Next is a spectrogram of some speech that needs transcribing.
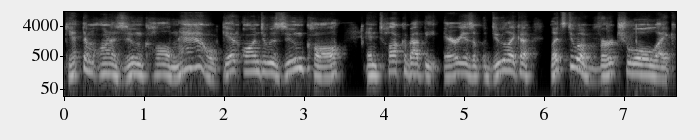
Get them on a Zoom call now. Get onto a Zoom call and talk about the areas of do like a let's do a virtual like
